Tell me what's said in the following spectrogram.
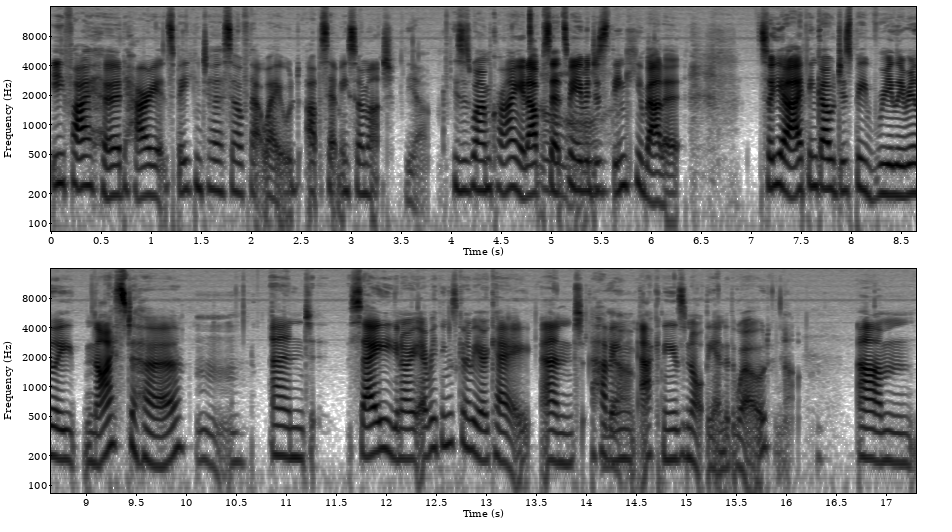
if I heard Harriet speaking to herself that way, it would upset me so much. yeah. This is why I'm crying. It upsets me even just thinking about it. So yeah, I think I would just be really, really nice to her Mm. and say, you know, everything's going to be okay, and having Yeah. acne is not the end of the world. No. Um,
